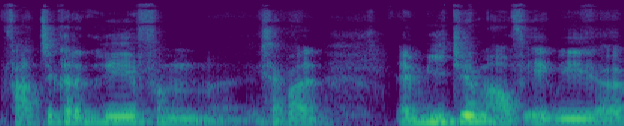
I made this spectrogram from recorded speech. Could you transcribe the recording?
Fahrzeugkategorie von, ich sag mal, äh, Medium auf irgendwie äh,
